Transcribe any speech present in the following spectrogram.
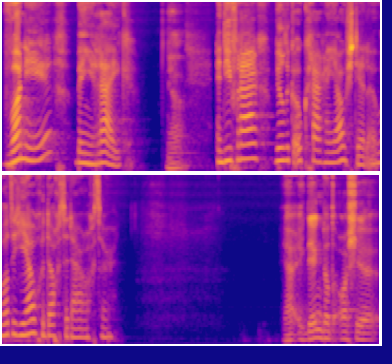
wanneer ben je rijk? ja. En die vraag wilde ik ook graag aan jou stellen. Wat is jouw gedachte daarachter? Ja, ik denk dat als je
